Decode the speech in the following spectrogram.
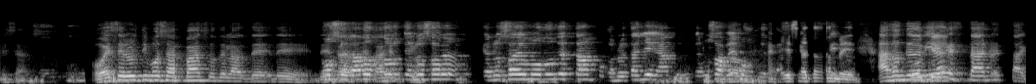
Exacto. O es el último zarpazo de la. De, de, no será, doctor, que no, sabemos, que no sabemos dónde están porque no están llegando, que no sabemos dónde están. Exactamente. A donde debían estar, no están.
